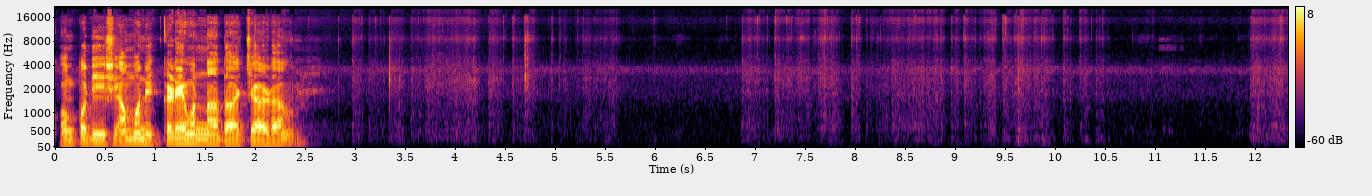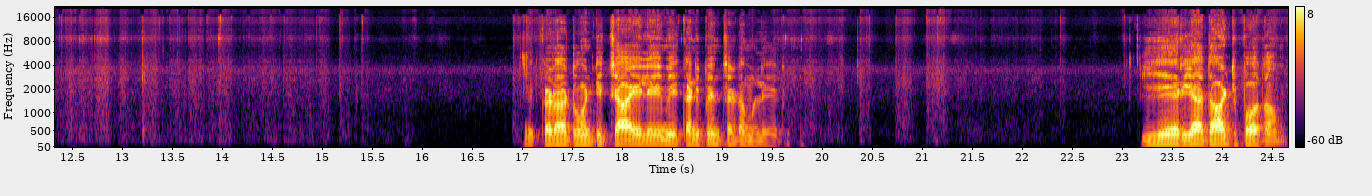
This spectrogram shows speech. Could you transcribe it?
కొంపదీసి అమ్మని ఇక్కడే ఉన్నా దాచాడా? ఇక్కడ అటువంటి ఛాయలు ఏమీ కనిపించడం లేదు. ఈ ఏరియా దాటిపోదాం.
